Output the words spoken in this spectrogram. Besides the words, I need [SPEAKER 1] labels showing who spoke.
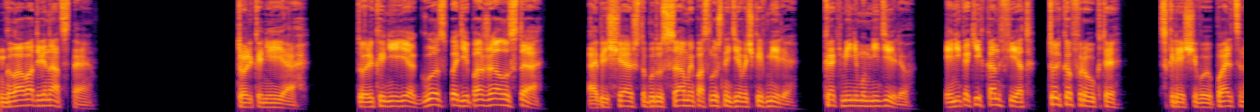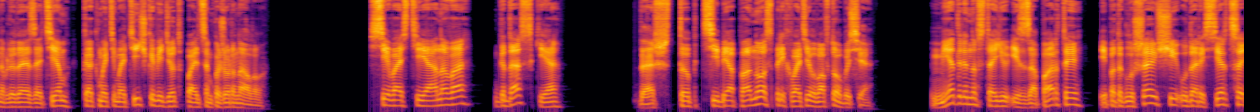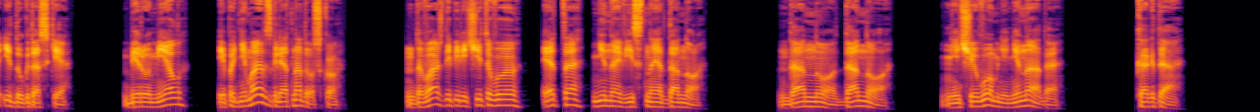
[SPEAKER 1] Глава 12. Только не я. Только не я, господи, пожалуйста. Обещаю, что буду самой послушной девочкой в мире. Как минимум неделю. И никаких конфет, только фрукты. Скрещиваю пальцы, наблюдая за тем, как математичка ведет пальцем по журналу.
[SPEAKER 2] «Севастьянова, к доске».
[SPEAKER 1] «Да чтоб тебя понос прихватил в автобусе!» Медленно встаю из-за парты и под оглушающие удары сердца иду к доске. Беру мел и поднимаю взгляд на доску. Дважды перечитываю «это ненавистное дано». Дано, дано. Ничего мне не надо. Когда?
